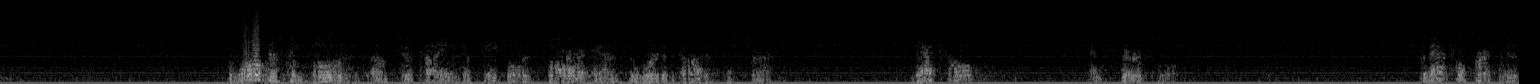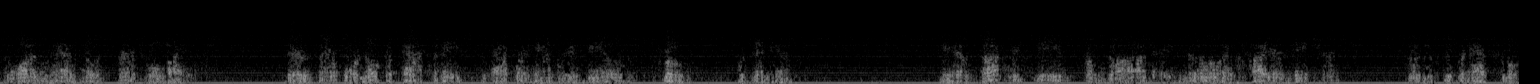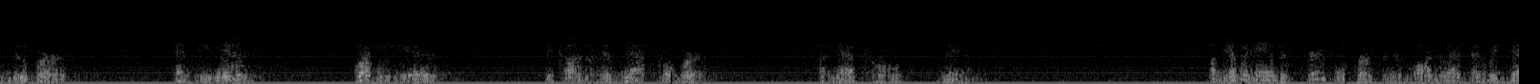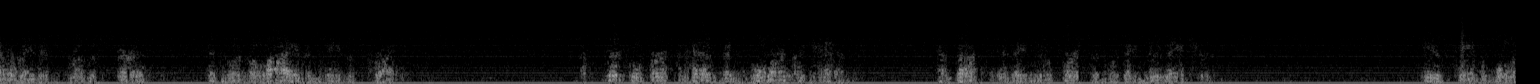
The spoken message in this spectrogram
The world is composed of two kinds of people as far as the word of God is concerned: natural and spiritual. The natural person is the one who has you favorable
